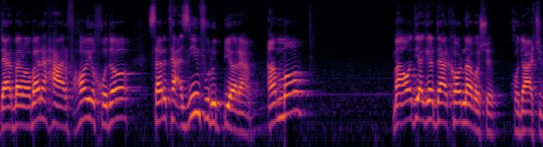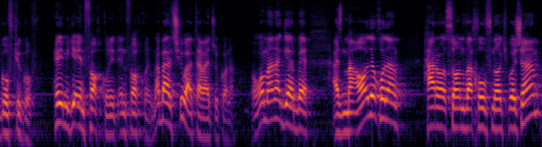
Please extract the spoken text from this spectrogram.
در برابر حرفهای خدا سر تعظیم فرود بیارم. اما معادی اگر در کار نباشه خدا هرچی گفت که گفت. هی میگه انفاق کنید انفاق کنید. من برای چی باید توجه کنم؟ آقا من اگر به از معاد خودم حراسان و خوفناک باشم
